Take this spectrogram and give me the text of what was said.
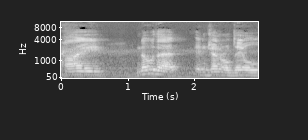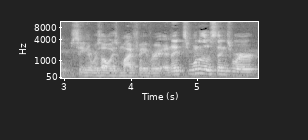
I know that in general, Dale Sr. was always my favorite, and it's one of those things where,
